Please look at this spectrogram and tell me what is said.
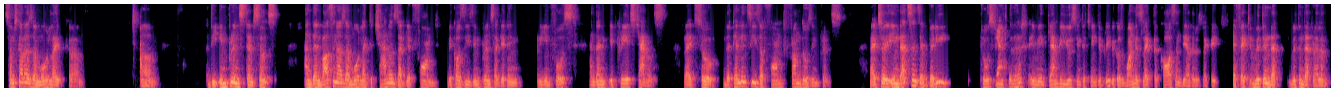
samskaras are more like um, um, the imprints themselves, and then vasanas are more like the channels that get formed because these imprints are getting reinforced, and then it creates channels, right? So the tendencies are formed from those imprints, right? So in that sense, they're very close to Yeah. each other. I mean, can be used interchangeably because one is like the cause and the other is like the effect within that within that realm.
